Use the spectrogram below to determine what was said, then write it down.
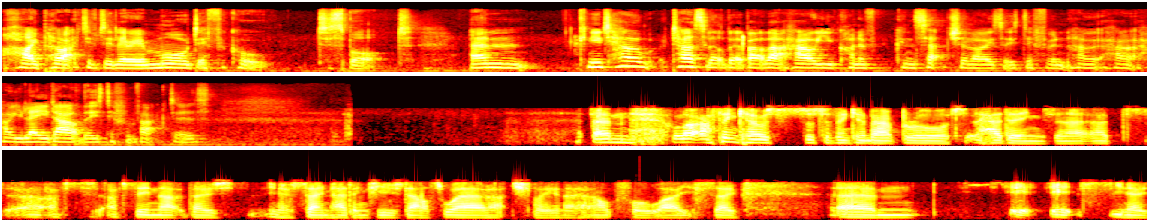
hypoactive delirium more difficult to spot. Um, can you tell tell us a little bit about that? How you kind of conceptualize those different how how, how you laid out those different factors? Um, well, I think I was sort of thinking about broad headings, and I, have I've seen that those you know same headings used elsewhere actually in a helpful way. So um, it, it's you know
